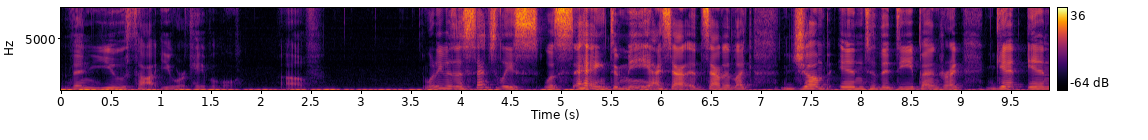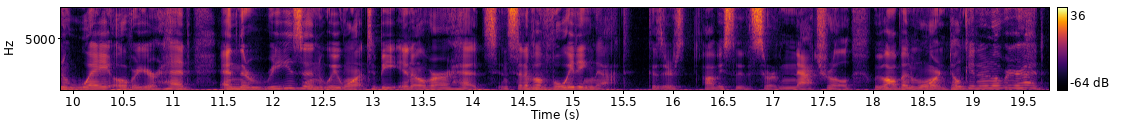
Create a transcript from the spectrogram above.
than you thought you were capable of. What he was essentially was saying to me, I sound it sounded like jump into the deep end, right? Get in way over your head. And the reason we want to be in over our heads instead of avoiding that, because there's obviously this sort of natural, we've all been warned, don't get in over your head.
